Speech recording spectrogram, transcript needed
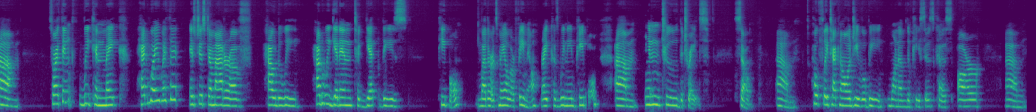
Um, so I think we can make headway with it it's just a matter of how do we how do we get in to get these people, whether it's male or female, right? Because we need people um, into the trades. So um, hopefully, technology will be one of the pieces because our um,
